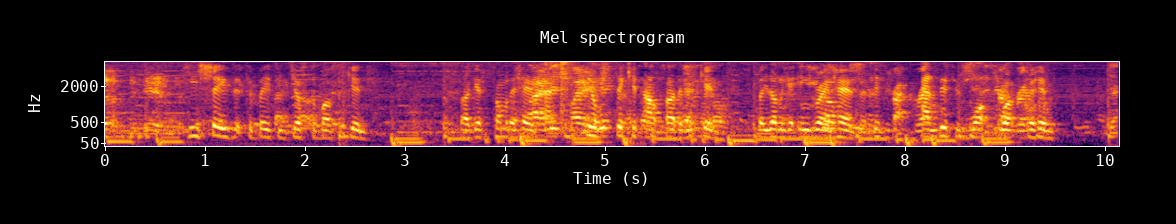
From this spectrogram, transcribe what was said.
he shaves it to basically just above skin. So I guess some of the hair is actually still sticking outside of the skin, so he doesn't get ingrown hairs. And this is, and this is what works for him. yeah,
